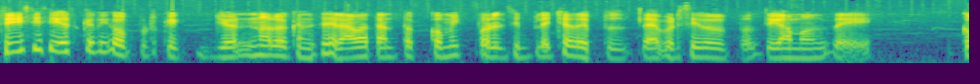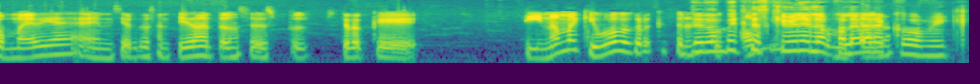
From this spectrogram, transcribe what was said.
sí, sí, sí, es que digo, porque yo no lo consideraba tanto cómic por el simple hecho de, pues, de haber sido, pues, digamos, de comedia en cierto sentido. Entonces, pues creo que, si no me equivoco, creo que... ¿De dónde crees que viene la palabra cómic?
